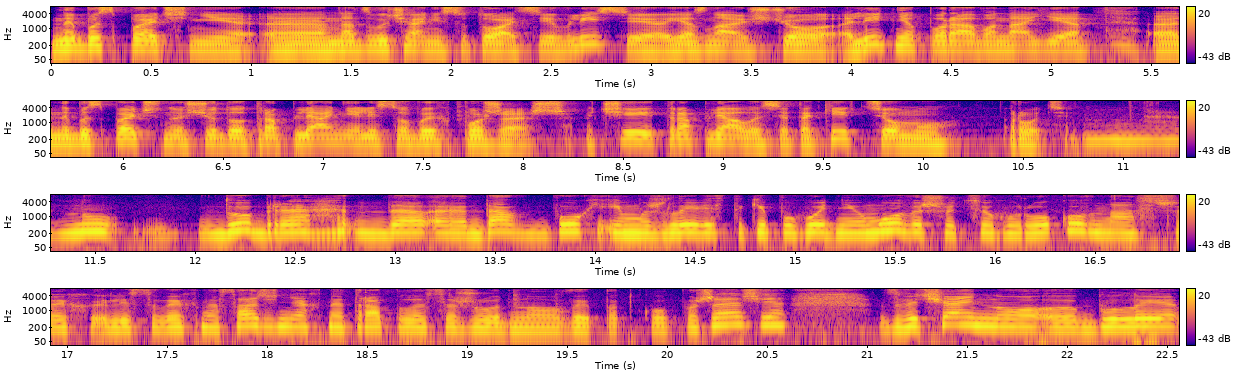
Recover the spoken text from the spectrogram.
небезпечні е, надзвичайні ситуації в лісі. Я знаю, що літня пора вона є е, небезпечною щодо трапляння лісових пожеж. Чи траплялися такі в цьому році? Ну добре, да- дав Бог і можливість такі погодні умови, що цього року в наших лісових насадженнях не трапилося жодного випадку пожежі. Звичайно, е, були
